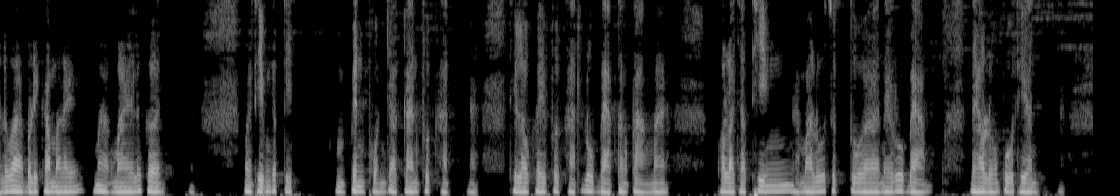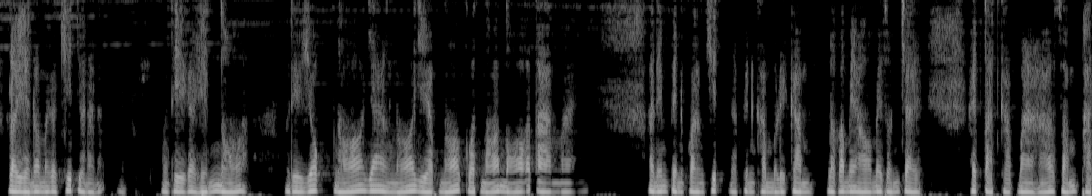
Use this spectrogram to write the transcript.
หรือว่าบริกรรมอะไรมากมายเหลือเกิน บางทีมันก็ติด มันเป็นผลจากการฝึกหัดนะที่เราเคยฝึกหัดรูปแบบต่างๆมา พอเราจะทิ้งมารู้สึกตัวในรูปแบบแนวหลวงปู่เทียน เราเห็นว่ามันก็คิดอยู่นั่นนะบางทีก็เห็นหนอบางทียกหนอย่างหนอเหยียบหนอกดหนอหนอก็ตามมา อันนี้เป็นความคิดเป็นคำบริกรรม แล้วก็ไม่เอาไม่สนใจ ให้ตัดกลับมาหาสัมผัส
